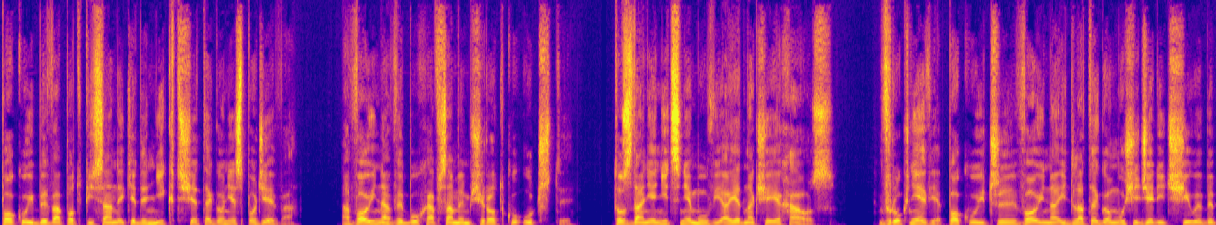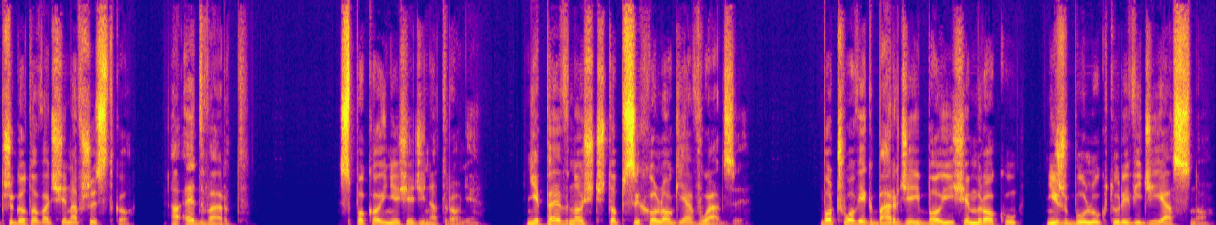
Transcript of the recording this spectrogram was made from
Pokój bywa podpisany, kiedy nikt się tego nie spodziewa, a wojna wybucha w samym środku uczty. To zdanie nic nie mówi, a jednak sieje chaos. Wróg nie wie, pokój czy wojna i dlatego musi dzielić siły, by przygotować się na wszystko. A Edward spokojnie siedzi na tronie. Niepewność to psychologia władzy. Bo człowiek bardziej boi się mroku niż bólu, który widzi jasno.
